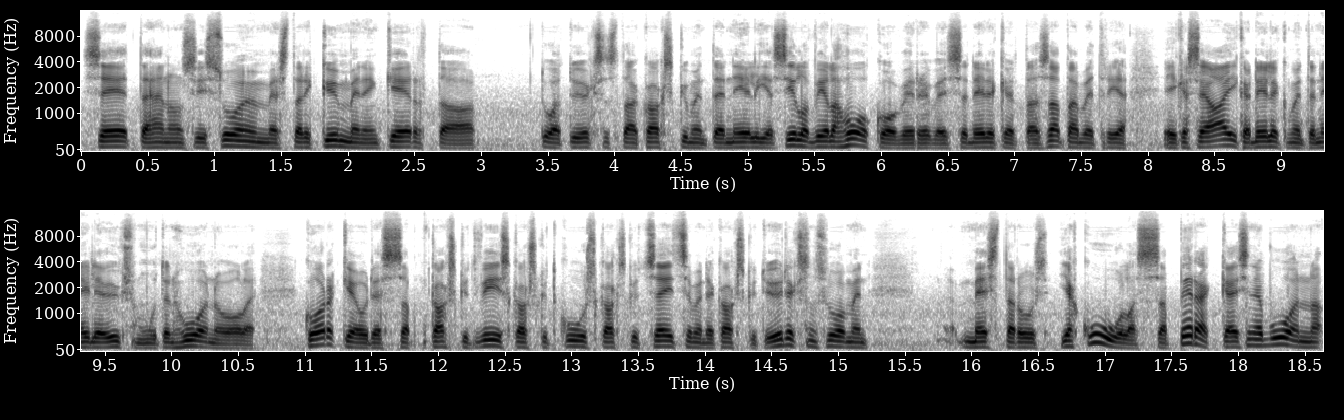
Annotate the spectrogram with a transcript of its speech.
Se, että hän on siis Suomen mestari kymmenen kertaa 1924. Silloin vielä HK-veriveissä 4 kertaa 100 metriä, eikä se aika 44.1 muuten huono ole. Korkeudessa 25, 26, 27 ja 29 Suomen mestaruus ja Kuulassa peräkkäisinä vuonna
